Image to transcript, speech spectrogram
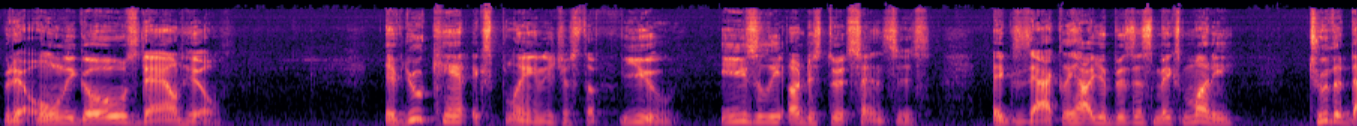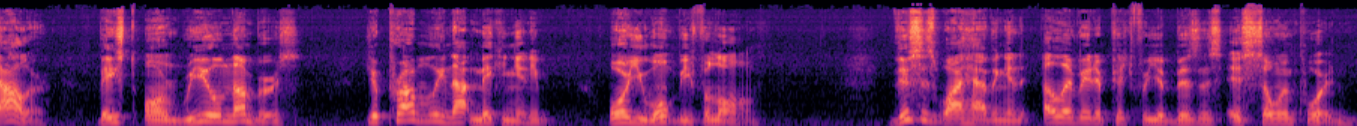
but it only goes downhill. If you can't explain in just a few easily understood sentences exactly how your business makes money to the dollar based on real numbers, you're probably not making any, or you won't be for long. This is why having an elevator pitch for your business is so important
